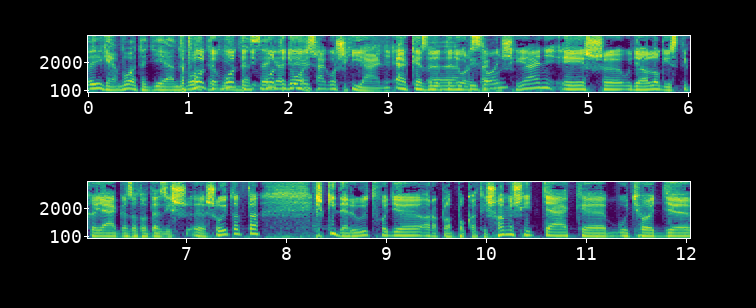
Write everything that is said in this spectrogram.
igen, volt egy ilyen. Tehát volt, volt, egy, volt, egy, volt egy országos hiány. Elkezdődött egy országos bizony. hiány, és uh, ugye a logisztikai ágazatot ez is uh, sújtotta, és kiderült, hogy uh, a raklapokat is hamisítják, úgyhogy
